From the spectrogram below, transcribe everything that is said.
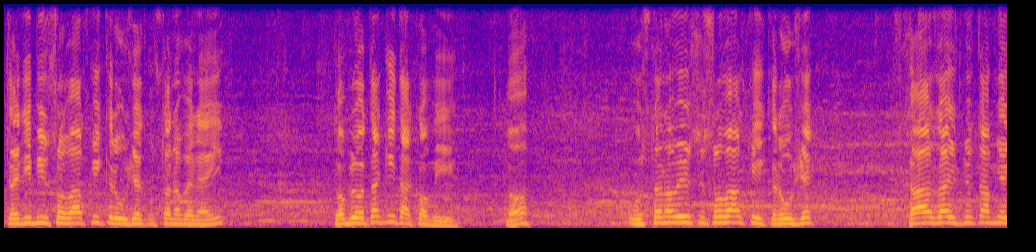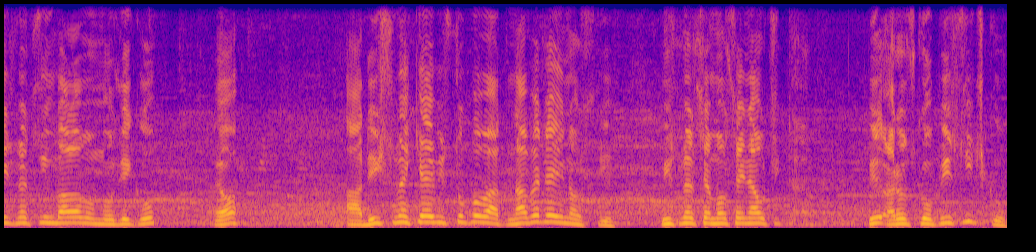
tehdy byl slovácký kroužek ustanovený. To bylo taky takový, no. Ustanovil se slovácký kroužek, scházeli jsme tam, měli jsme cymbalovou muziku, jo A když jsme chtěli vystupovat na veřejnosti, my jsme se museli naučit ruskou písničku.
